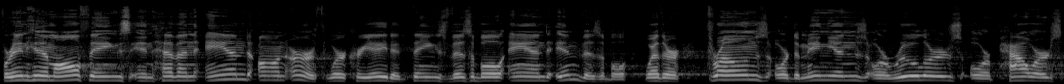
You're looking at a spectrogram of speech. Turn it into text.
For in him all things in heaven and on earth were created, things visible and invisible, whether thrones or dominions or rulers or powers,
